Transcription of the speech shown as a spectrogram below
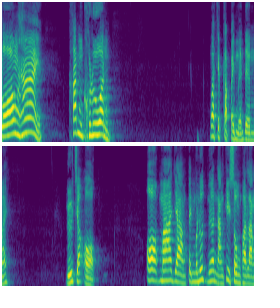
ร้องไห้ขั้นครวน ว่าจะกลับไปเหมือนเดิมไหมหรือจะออก ออกมาอย่างเป็นมนุษย์เนื้อหนังที่ทรงพลัง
